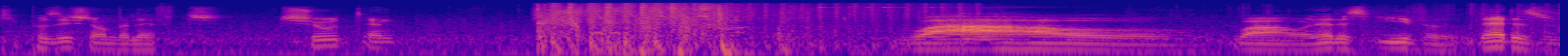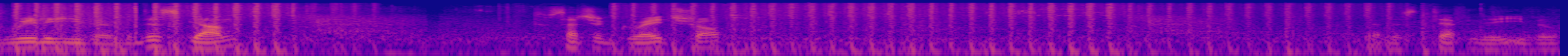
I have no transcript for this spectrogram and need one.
Keep position on the left. Shoot and... Wow! Wow, that is evil. That is really evil. This gun, such a great shot. That is definitely evil.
